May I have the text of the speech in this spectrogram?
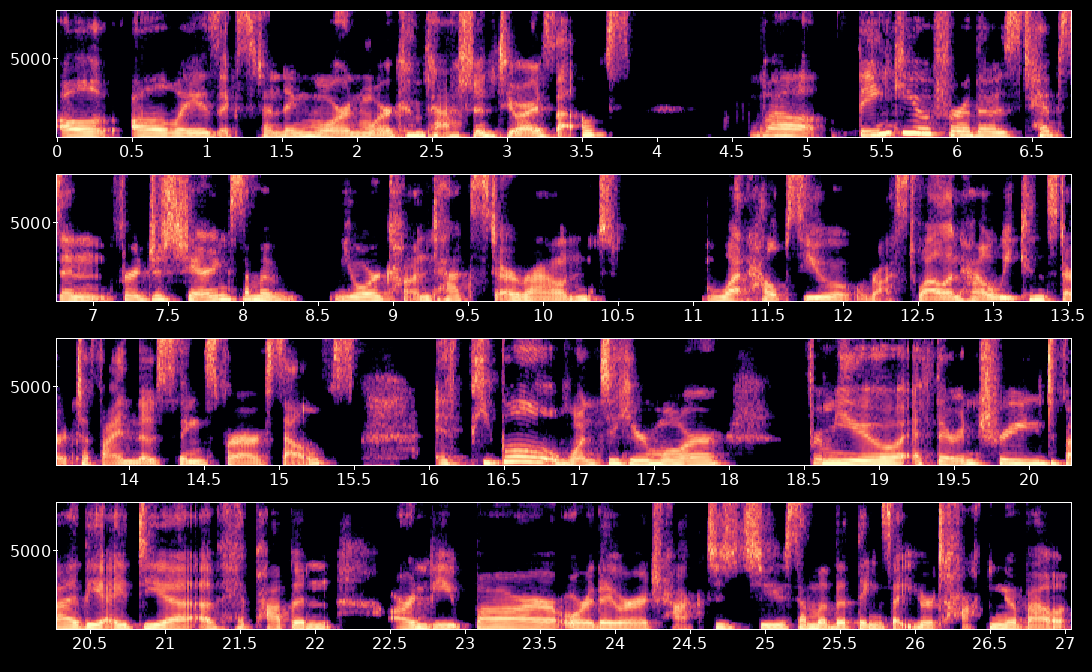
all, always extending more and more compassion to ourselves. Well, thank you for those tips and for just sharing some of your context around what helps you rest well and how we can start to find those things for ourselves. If people want to hear more from you, if they're intrigued by the idea of hip hop and R&B barre or they were attracted to some of the things that you're talking about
